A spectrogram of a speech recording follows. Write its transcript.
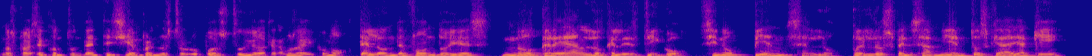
nos parece contundente y siempre en nuestro grupo de estudio la tenemos ahí como telón de fondo y es, no crean lo que les digo, sino piénsenlo, pues los pensamientos que hay aquí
